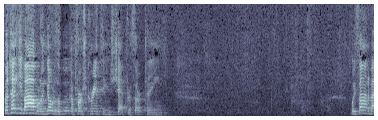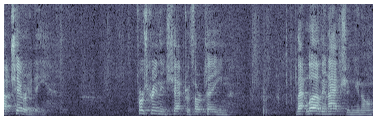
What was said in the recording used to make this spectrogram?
but take your Bible and go to the book of First Corinthians, chapter 13. we find about charity. 1 Corinthians chapter 13. That love in action, you know.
